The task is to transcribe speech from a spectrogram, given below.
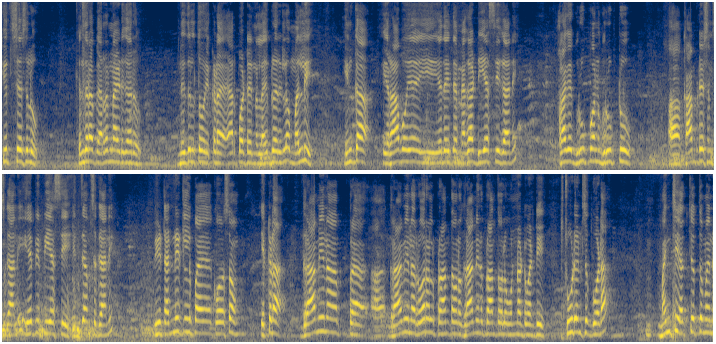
కీర్తిశేషులు కింజరాపు ఎర్రన్నాయుడు గారు నిధులతో ఇక్కడ ఏర్పాటైన లైబ్రరీలో మళ్ళీ ఇంకా ఈ రాబోయే ఈ ఏదైతే మెగా డిఎస్సి కానీ అలాగే group one group two competitions కానీ ఏపీపీఎస్సి ఎగ్జామ్స్ కానీ వీటన్నిటిపై కోసం ఇక్కడ గ్రామీణ గ్రామీణ రూరల్ ప్రాంతంలో గ్రామీణ ప్రాంతంలో ఉన్నటువంటి స్టూడెంట్స్కి కూడా మంచి అత్యుత్తమైన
